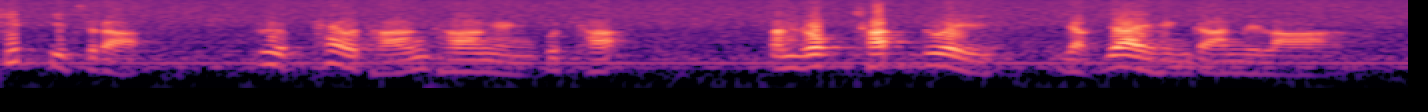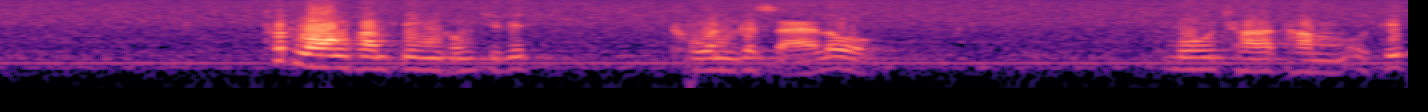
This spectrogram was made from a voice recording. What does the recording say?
คิดอิสระเพื่อแผ่วถางทางแห่งพุทธะอันรกชัดด้วยหยักย่ายแห่งการเวลา ทดลองความจริงของชีวิต ทวนกระแสโลก บูชาธรรมอุทิศ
